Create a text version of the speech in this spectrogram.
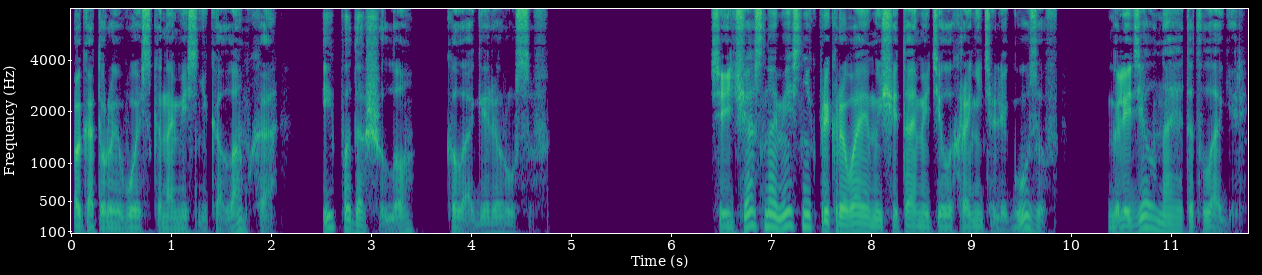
по которой войско наместника Ламха и подошло к лагерю русов. Сейчас наместник, прикрываемый щитами телохранителей гузов, глядел на этот лагерь.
